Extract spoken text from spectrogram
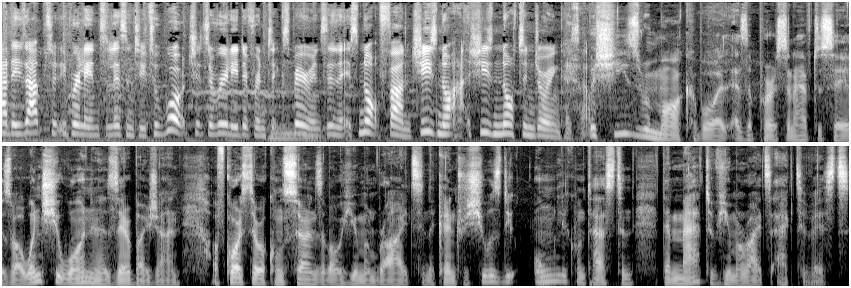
That is absolutely brilliant to listen to. To watch, it's a really different Mm. experience, isn't it? It's not fun. She's not. She's not enjoying herself. But she's remarkable as a person, I have to say as well. When she won in Azerbaijan, of course, there were concerns about human rights in the country. She was the only contestant that met with human rights activists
